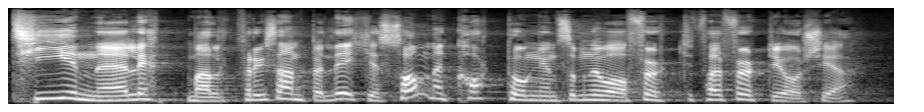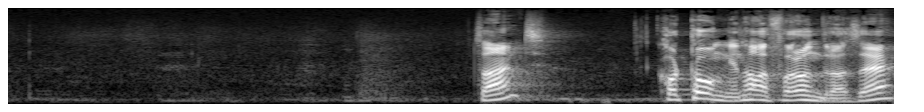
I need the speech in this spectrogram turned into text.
Tine lettmelk, f.eks. Det er ikke samme kartongen som det var for 40 år siden. Sant? Kartongen har forandra seg.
